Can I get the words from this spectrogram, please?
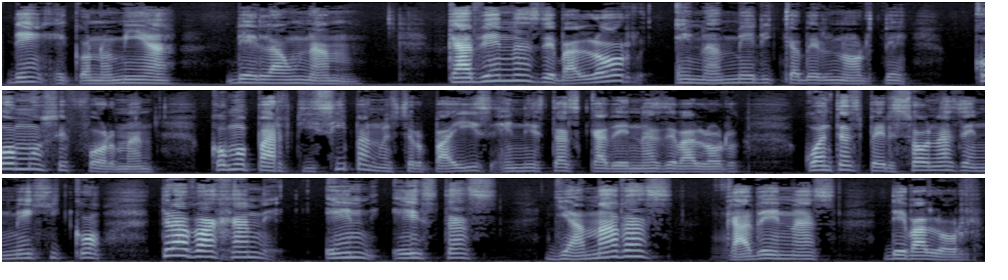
de Economía de la UNAM. Cadenas de valor en América del Norte. ¿Cómo se forman? ¿Cómo participa nuestro país en estas cadenas de valor? ¿Cuántas personas en México trabajan en estas llamadas cadenas de valor?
